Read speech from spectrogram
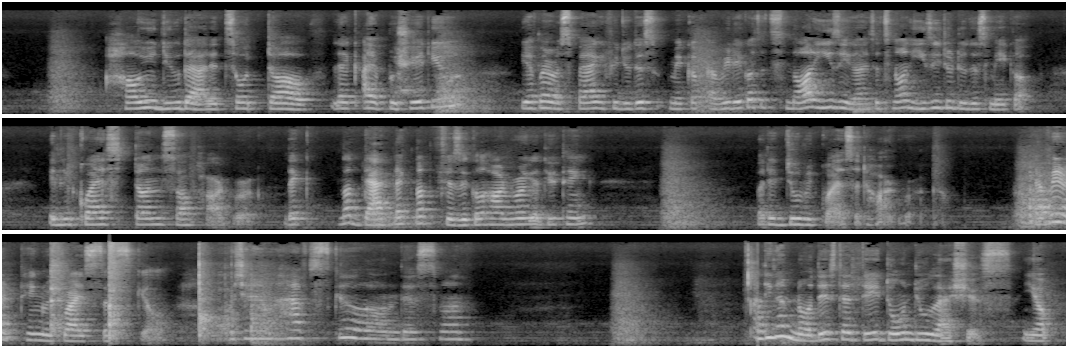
how you do that it's so tough. Like i appreciate you. You have my respect if you do this makeup every day because it's not easy guys. It's not easy to do this makeup. It requires tons of hard work. Like not that like not physical hard work that you think but it do requires that hard work. Everything requires a skill. Which i don't have skill on this one I think I've noticed that they don't do lashes. Yup.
